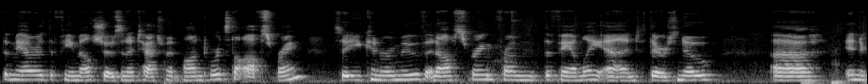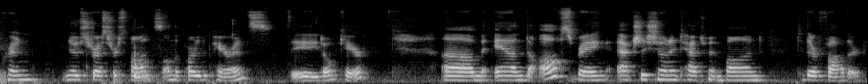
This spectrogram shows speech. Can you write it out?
the male or the female shows an attachment bond towards the offspring so you can remove an offspring from the family and there's no uh, endocrine no stress response on the part of the parents. They don't care. Um, and the offspring actually show an attachment bond to their father.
